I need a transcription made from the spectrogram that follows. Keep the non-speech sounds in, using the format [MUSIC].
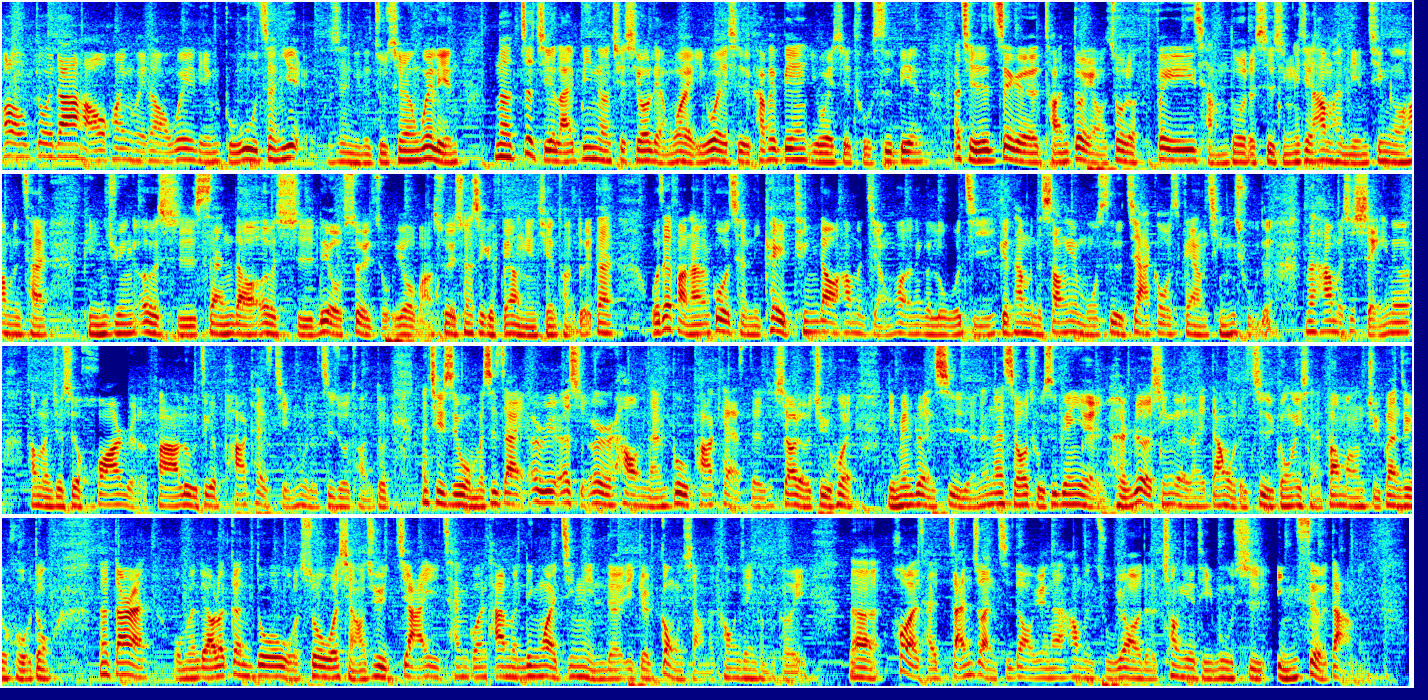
Hello，各位大家好，欢迎回到威廉不务正业，我是你的主持人威廉。那这节来宾呢，其实有两位，一位是咖啡边，一位是吐司边。那其实这个团队哦，做了非常多的事情，而且他们很年轻哦，他们才平均二十三到二十六岁左右吧，所以算是一个非常年轻的团队。但我在访谈的过程，你可以听到他们讲话的那个逻辑跟他们的商业模式的架构是非常清楚的。那他们是谁呢？他们就是花惹发露这个 podcast 节目的制作团队。那其实我们是在二月二十二号南部 podcast 的交流聚会里面认识的。那那时候吐司边也很热心的来当我的志工，一起来帮忙举办这个活动。那当然，我们聊了更多。我说我想要去嘉义参观他们另外经营的一个共享的空间，可不可以？那后来才辗转知道，原来他们主要的创业题目是银色大门。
